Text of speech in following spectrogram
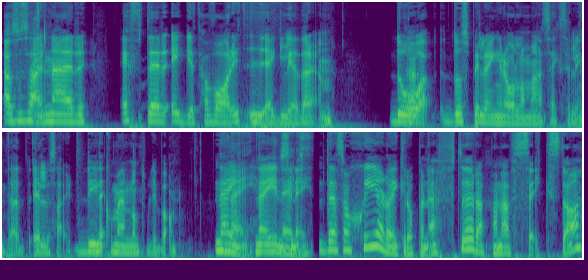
Alltså så här, när efter ägget har varit i äggledaren, då, Ja. då spelar det ingen roll om man har sex eller inte. Eller så här, det Nej. kommer ändå inte bli barn. Nej, Nej, nej, nej, nej. Det som sker då i kroppen efter att man har haft sex, då,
